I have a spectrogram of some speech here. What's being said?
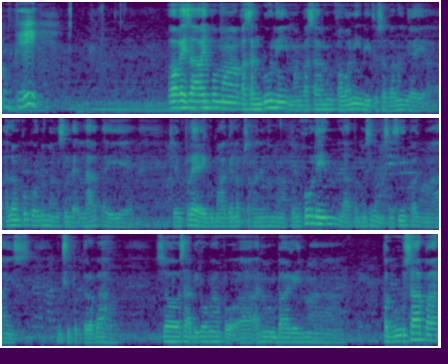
Okay. Okay, sa akin po mga kasangguni, mga kasamang kawani dito sa barangay, alam ko po naman sila lahat ay eh, siyempre gumaganap sa kanilang mga tungkulin, lahat naman sila masisipag, maayos, magsipagtrabaho. So sabi ko nga po, ah, anumang bagay na pag-uusapan,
